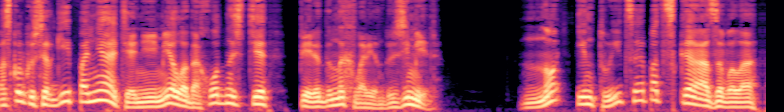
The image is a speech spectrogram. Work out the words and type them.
поскольку Сергей понятия не имел о доходности переданных в аренду земель. Но интуиция подсказывала,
